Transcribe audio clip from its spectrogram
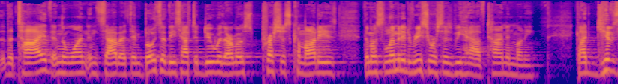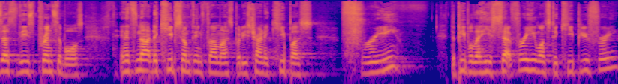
the tithe and the one in Sabbath. And both of these have to do with our most precious commodities, the most limited resources we have time and money. God gives us these principles, and it's not to keep something from us, but He's trying to keep us free the people that He set free, He wants to keep you free.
